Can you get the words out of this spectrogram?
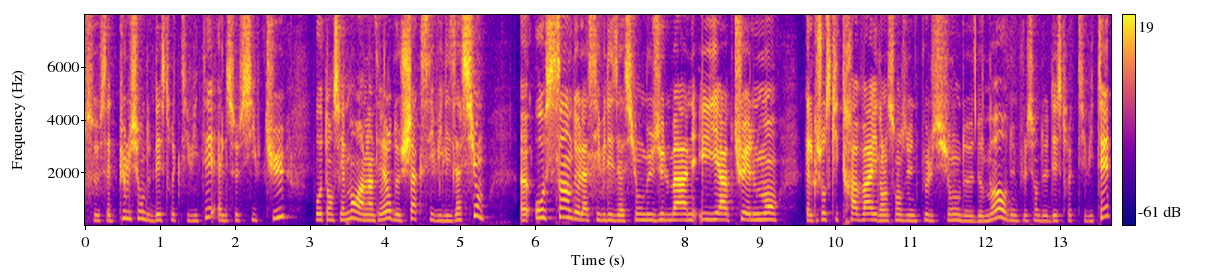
ce, cette pulsion de destructivité, elle se situe potentiellement à l'intérieur de chaque civilisation. Euh, au sein de la civilisation musulmane, il y a actuellement quelque chose qui travaille dans le sens d'une pulsion de, mort, d'une pulsion de destructivité.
